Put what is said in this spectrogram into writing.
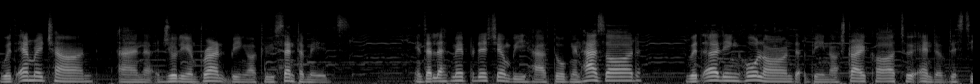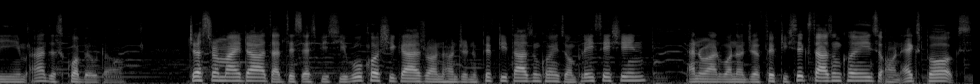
with Emre Can and Julian Brandt being our two centre mids. In the left mid position we have Thorgan Hazard, with Erling Haaland being our striker to end of this team and the squad builder. Just a reminder that this SBC will cost you guys around 150,000 coins on PlayStation and around 156,000 coins on Xbox,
